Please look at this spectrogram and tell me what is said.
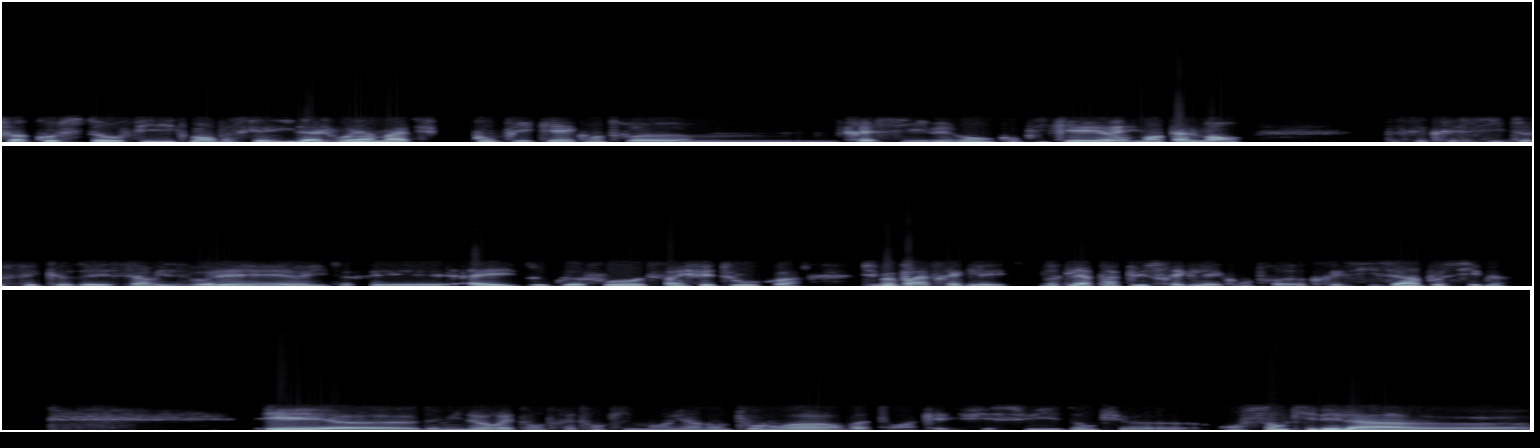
soit costaud physiquement parce qu'il a joué un match compliqué contre euh, Crécy, mais bon, compliqué euh, mentalement. Parce que Crécy te fait que des services volés, il te fait hey, double faute, enfin il fait tout quoi. Tu peux pas te régler. Donc il a pas pu se régler contre Crécy, c'est impossible. Et euh, Dominor est entré tranquillement hier dans le tournoi en battant un qualifié suisse, donc euh, on sent qu'il est là. Euh,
